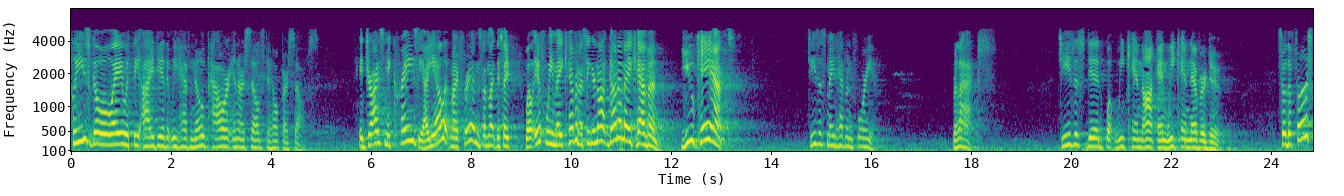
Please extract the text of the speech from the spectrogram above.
please go away with the idea that we have no power in ourselves to help ourselves. It drives me crazy. I yell at my friends. I'm like, they say, well, if we make heaven, I say, you're not going to make heaven. You can't. Jesus made heaven for you. Relax. Jesus did what we cannot and we can never do. So, the first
